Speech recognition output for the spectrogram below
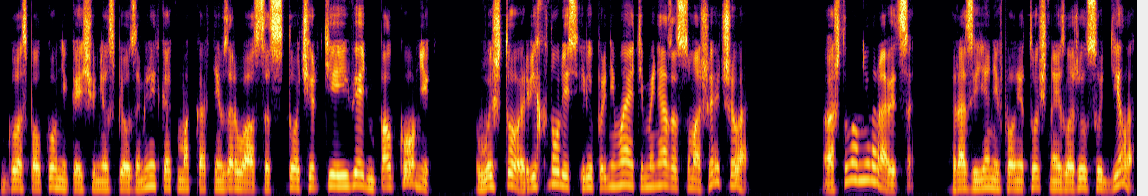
Голос полковника еще не успел замереть, как Маккартни взорвался. «Сто чертей и ведьм, полковник! Вы что, рехнулись или принимаете меня за сумасшедшего? А что вам не нравится? Разве я не вполне точно изложил суть дела?»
